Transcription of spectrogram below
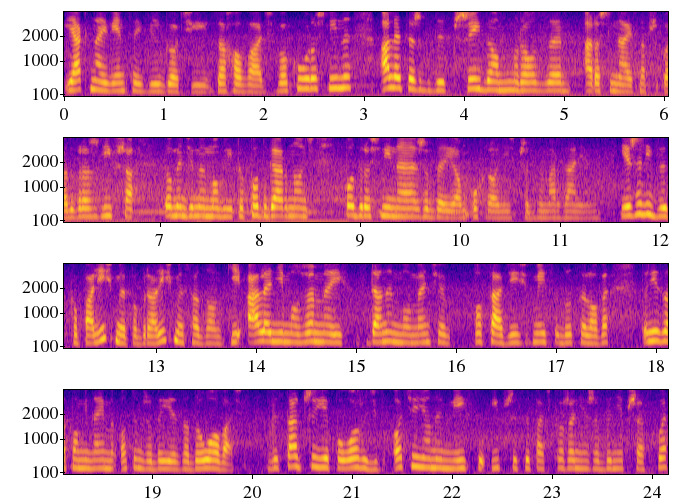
jak najwięcej wilgoci zachować wokół rośliny, ale też gdy przyjdą mrozy, a roślina jest na przykład wrażliwsza, to będziemy mogli to podgarnąć pod roślinę, żeby ją uchronić przed wymarzaniem. Jeżeli wykopaliśmy, pobraliśmy sadzonki, ale nie możemy ich w danym momencie posadzić w miejsce docelowe, to nie zapominajmy o tym, żeby je zadołować. Wystarczy je położyć w ocienionym miejscu i przysypać korzenie, żeby nie przeschły,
